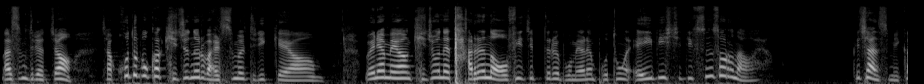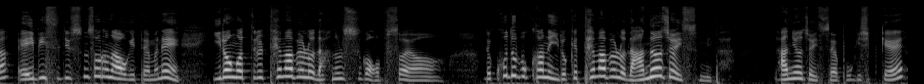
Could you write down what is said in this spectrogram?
말씀드렸죠? 자, 코드 복합 기준으로 말씀을 드릴게요. 왜냐면 기존의 다른 어휘집들을 보면은 보통은 A, B, C, D 순서로 나와요. 그렇지 않습니까? A, B, C, D 순서로 나오기 때문에 이런 것들을 테마별로 나눌 수가 없어요. 근데 코드 복화는 이렇게 테마별로 나눠져 있습니다. 나뉘어져 있어요. 보기 쉽게.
